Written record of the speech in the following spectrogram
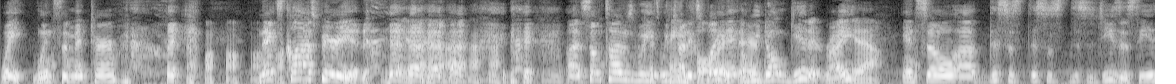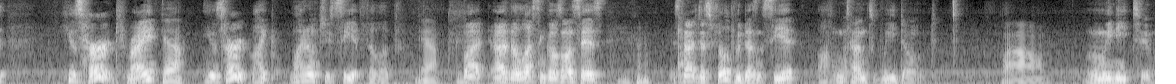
Wait, when's the midterm? like, next class period. uh, sometimes we, That's we try to explain right it and we don't get it, right? Yeah. And so uh, this is this is this is Jesus. He he was hurt, right? Yeah. He was hurt. Like, why don't you see it, Philip? Yeah. But uh, the lesson goes on and says, Mm-hmm. it's not just Philip who doesn't see it. Oftentimes we don't Wow. when we need to.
